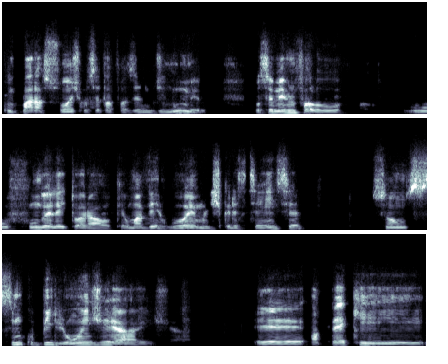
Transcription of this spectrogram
comparações que você está fazendo de número, você mesmo falou, o fundo eleitoral, que é uma vergonha, uma excrescência, são 5 bilhões de reais. É, a PEC,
